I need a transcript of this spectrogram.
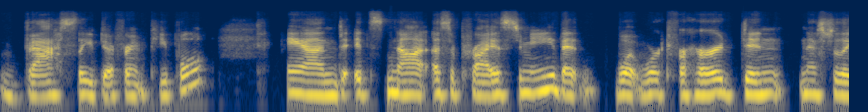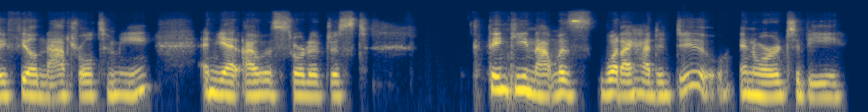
vastly different people and it's not a surprise to me that what worked for her didn't necessarily feel natural to me. And yet I was sort of just thinking that was what I had to do in order to be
